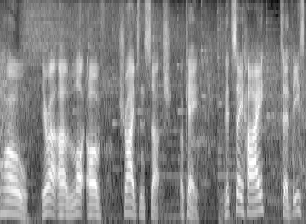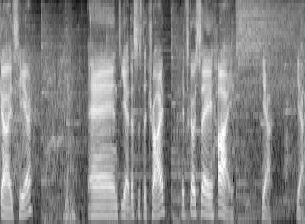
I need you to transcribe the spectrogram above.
Whoa. There are a lot of tribes and such. Okay. Let's say hi to these guys here. And yeah, this is the tribe. Let's go say hi. Yeah. Yeah.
